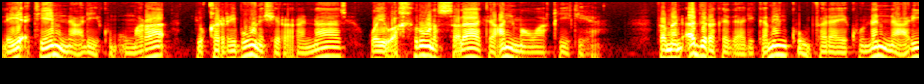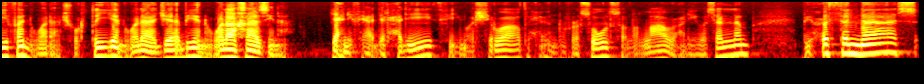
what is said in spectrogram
ليأتين عليكم أمراء يقربون شرار الناس ويؤخرون الصلاة عن مواقيتها. فمن أدرك ذلك منكم فلا يكونن عريفا ولا شرطيا ولا جابيا ولا خازنا. يعني في هذا الحديث في مؤشر واضح أن الرسول صلى الله عليه وسلم بيحث الناس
